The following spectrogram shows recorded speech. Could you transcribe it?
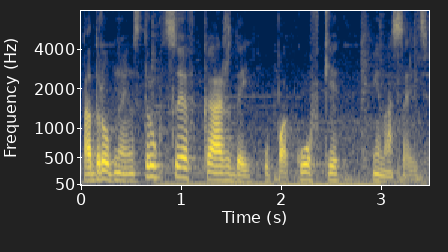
Подробная инструкция в каждой упаковке и на сайте.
